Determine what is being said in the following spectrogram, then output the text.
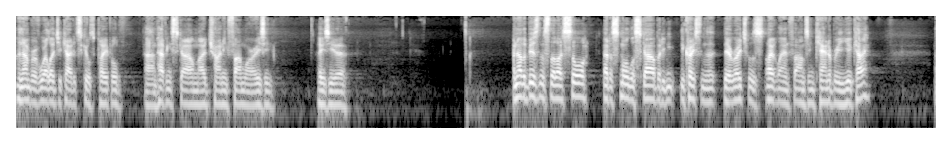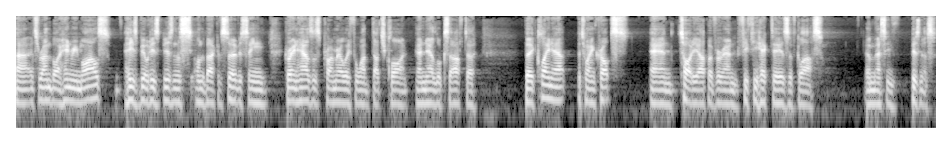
a number of well-educated, skilled people, um, having scale made training far more easy, easier. Another business that I saw at a smaller scale but increasing the, their reach was Overland Farms in Canterbury, UK. Uh, it's run by Henry Miles. He's built his business on the back of servicing greenhouses primarily for one Dutch client and now looks after the clean out between crops and tidy up of around 50 hectares of glass, a massive business.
